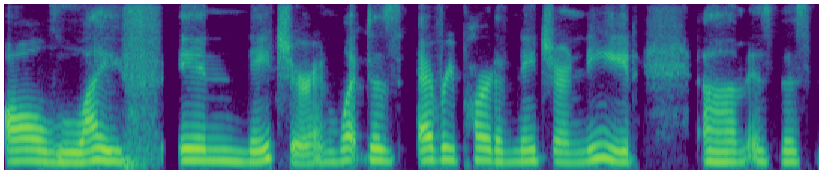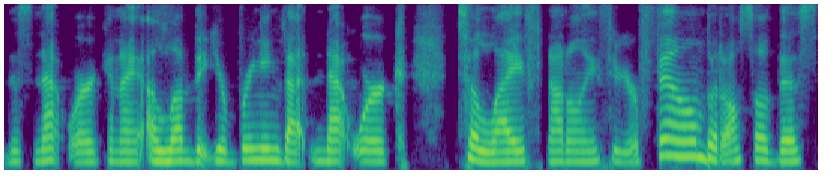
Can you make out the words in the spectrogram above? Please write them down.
all life in nature and what does every part of nature need um, is this this network, and I, I, love that you're bringing that network to life not only through your film but also this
